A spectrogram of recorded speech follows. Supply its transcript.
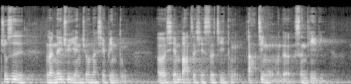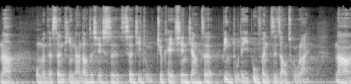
就是人类去研究那些病毒。而先把这些设计图打进我们的身体里，那我们的身体拿到这些设设计图，就可以先将这病毒的一部分制造出来。那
